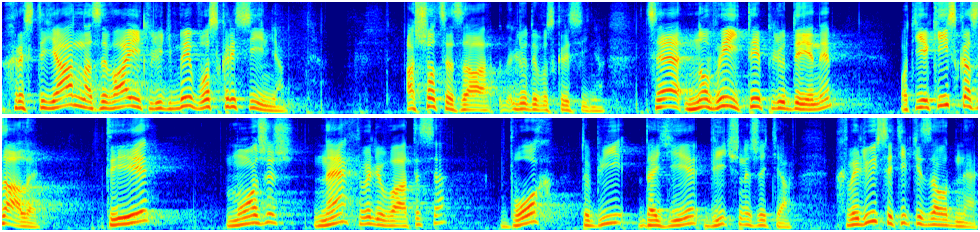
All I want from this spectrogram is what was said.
християн називають людьми Воскресіння. А що це за люди Воскресіння? Це новий тип людини, от якій сказали, ти можеш не хвилюватися, Бог тобі дає вічне життя. Хвилюйся тільки за одне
